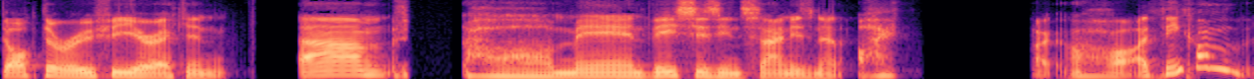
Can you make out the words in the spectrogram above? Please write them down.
Doctor Rufy, you reckon? Um, oh man, this is insane, isn't it? I, I, oh, I think I'm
